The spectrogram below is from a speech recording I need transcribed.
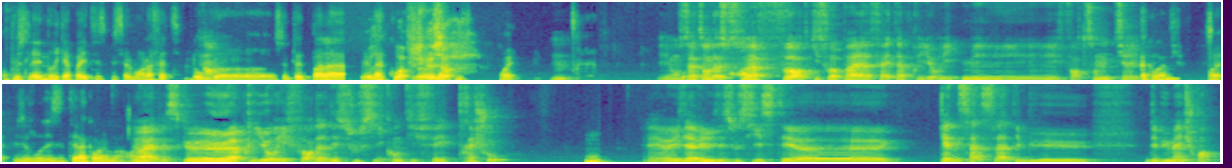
En plus, la Hendrick n'a pas été spécialement à la fête, donc euh, c'est peut-être pas la, la course. Plus que la ça. Ouais. Hmm. Et on s'attendait à ce que ce soit Ford qui soit pas à la fête a priori, mais Ford s'en est tiré. Ah, quand même. Ouais, ils, étaient là quand même. Ouais. parce que a priori Ford a des soucis quand il fait très chaud. Hmm. Et, euh, ils avaient eu des soucis, c'était euh, Kansas là début début mai, je crois.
